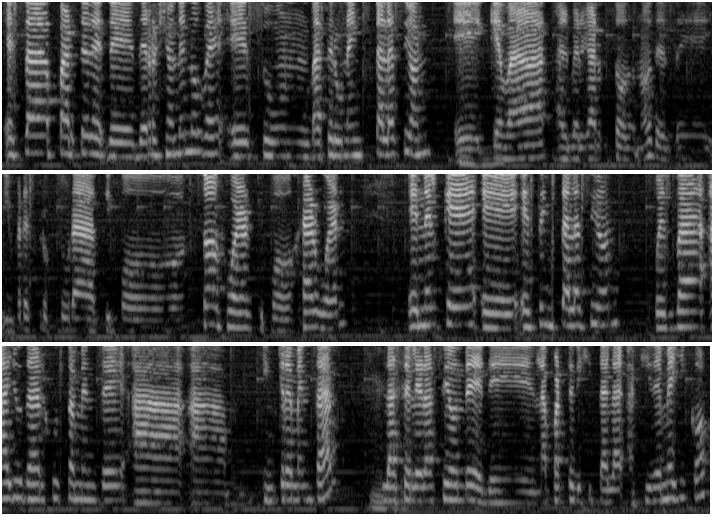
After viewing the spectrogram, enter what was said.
Esta parte de, región de nube es un, va a ser una instalación eh, que va a albergar todo, ¿no? Desde infraestructura tipo software, tipo hardware, en el que esta instalación pues va a ayudar justamente a, incrementar la aceleración de, de, la parte digital aquí de México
